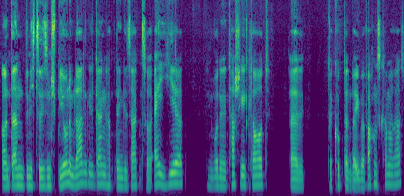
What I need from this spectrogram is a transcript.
Und dann bin ich zu diesem Spion im Laden gegangen, hab denen gesagt so, ey, hier wurde eine Tasche geklaut. Äh, der guckt dann bei Überwachungskameras.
